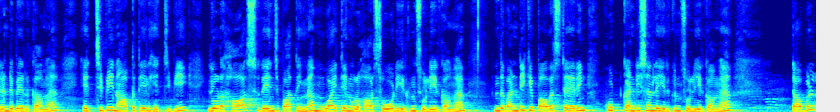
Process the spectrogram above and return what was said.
இரண்டு பேர் இருக்காங்க. ஹெச்பி நாற்பத்தி ஏழு ஹெச்பி இதோட ஹார்ஸ் ரேஞ்ச் பார்த்தீங்கன்னா மூவாயிரத்தி ஐநூறு ஹார்ஸ் ஓடி இருக்குன்னு சொல்லியிருக்காங்க. இந்த வண்டிக்கு பவர் ஸ்டேரிங் ஹுட் கண்டிஷனில் இருக்குன்னு சொல்லியிருக்காங்க. டபுள்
